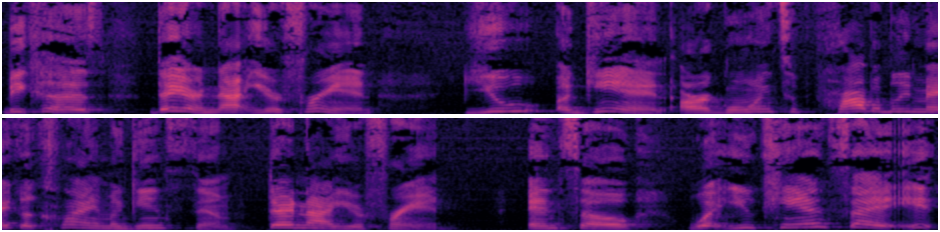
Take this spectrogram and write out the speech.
because they are not your friend. You, again, are going to probably make a claim against them. They're not your friend. And so, what you can say, it,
